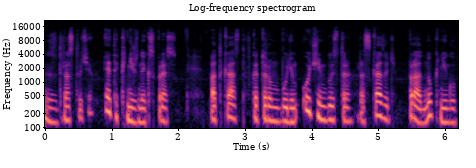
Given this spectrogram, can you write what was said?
Здравствуйте, это «Книжный экспресс», подкаст, в котором будем очень быстро рассказывать про одну книгу.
